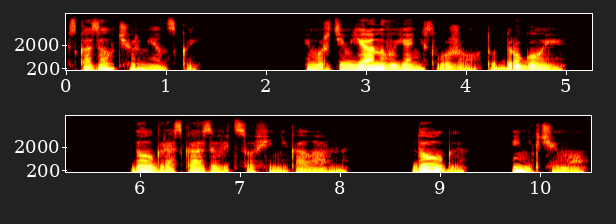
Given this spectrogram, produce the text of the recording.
сказал Черменской. «И Мартемьянову я не служу, тут другое. Долго рассказывает Софья Николаевна. Долго и ни к чему».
